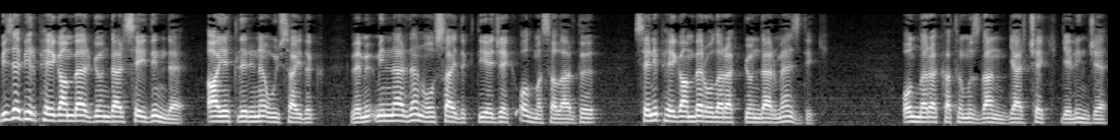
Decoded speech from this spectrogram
Bize bir peygamber gönderseydin de ayetlerine uysaydık ve müminlerden olsaydık diyecek olmasalardı, seni peygamber olarak göndermezdik. Onlara katımızdan gerçek gelince,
